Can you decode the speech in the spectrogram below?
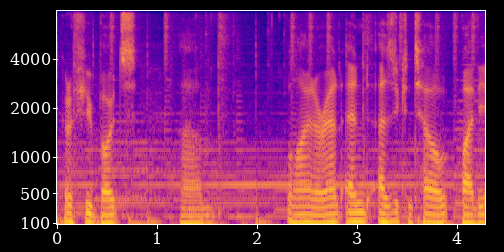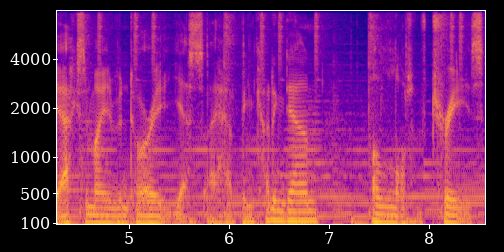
got a few boats um, lying around. And as you can tell by the axe in my inventory, yes, I have been cutting down a lot of trees.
